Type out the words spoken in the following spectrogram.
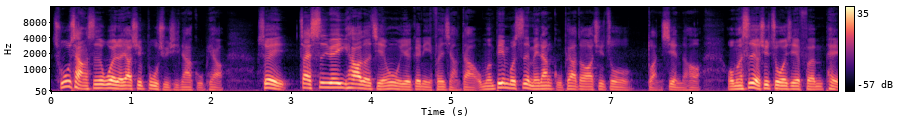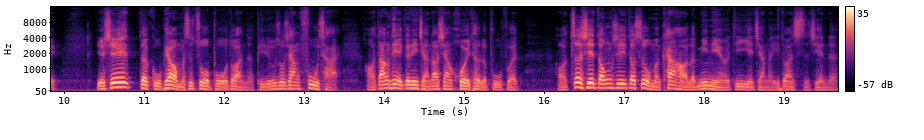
出场是为了要去布局其他股票，所以在四月一号的节目也跟你分享到，我们并不是每张股票都要去做短线的哈，我们是有去做一些分配。有些的股票我们是做波段的，比如说像富彩，哦，当天也跟你讲到像惠特的部分，哦，这些东西都是我们看好的 Mini LED，也讲了一段时间的。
